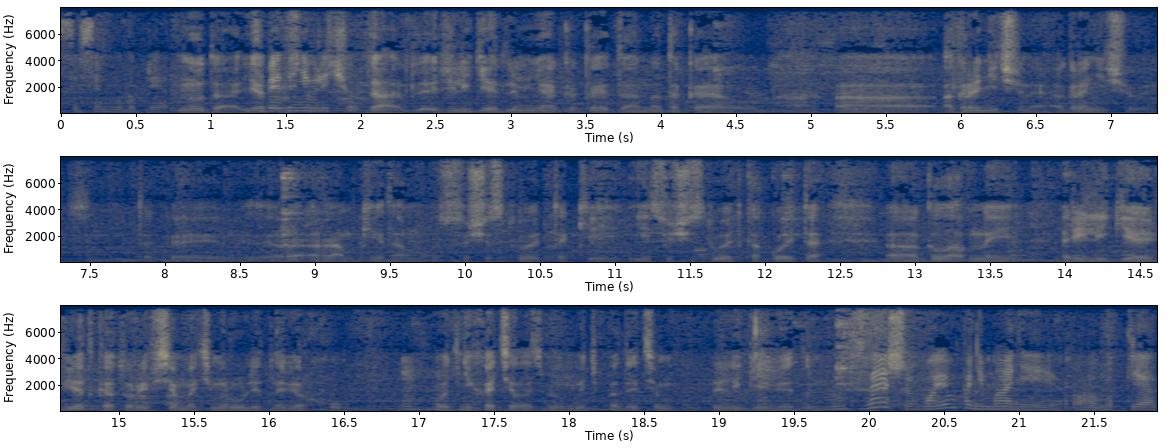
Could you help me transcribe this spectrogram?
совсем благоприятный. Ну да, я Тебя это просто- не влечет. Да, религия для меня какая-то, она такая а, ограниченная, ограничивает. Такая, ра- рамки там существуют такие, и существует какой-то а, главный религиовед, который всем этим рулит наверху. Мгм. Вот не хотелось бы быть под этим религиоведом. Ну, ты знаешь, в моем понимании, а, вот я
